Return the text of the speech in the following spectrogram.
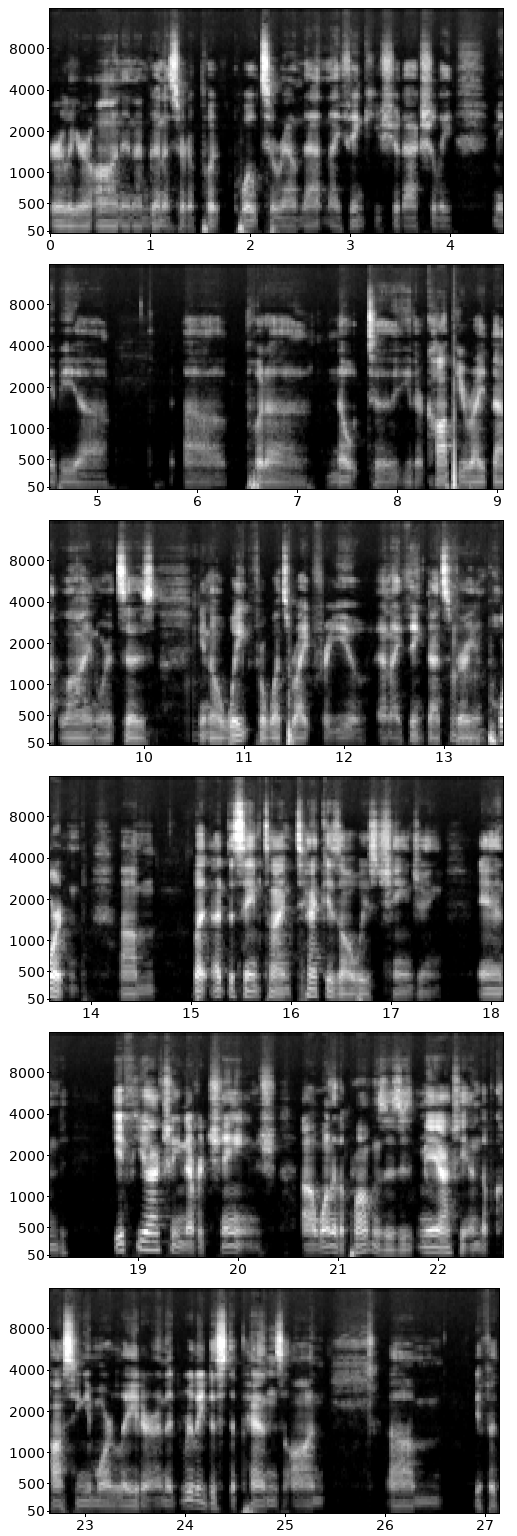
earlier on, and I'm going to sort of put quotes around that. And I think you should actually maybe uh, uh, put a note to either copyright that line where it says, you know, wait for what's right for you. And I think that's very Mhm. important. Um, but at the same time, tech is always changing. And if you actually never change, uh, one of the problems is it may actually end up costing you more later. And it really just depends on um, if it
